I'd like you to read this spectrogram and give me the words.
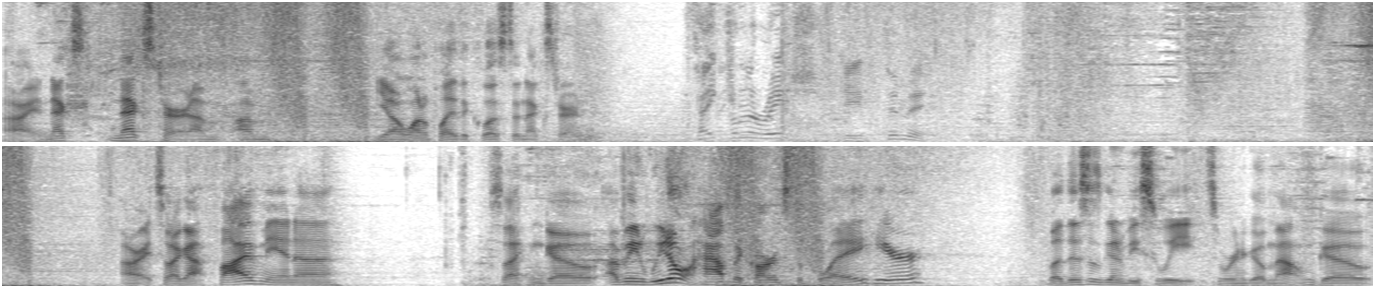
All right, next next turn. I'm I'm yeah. I want to play the Kalista next turn. Take from the rich, give to me. All right, so I got five mana, so I can go... I mean, we don't have the cards to play here, but this is going to be sweet. So we're going to go Mountain Goat.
